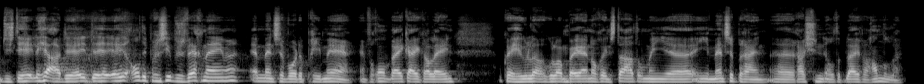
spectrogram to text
Dus die hele, ja, de, de, al die principes wegnemen en mensen worden primair. En voor ons, wij kijken alleen, oké, okay, hoe, lang, hoe lang ben jij nog in staat om in je, in je mensenbrein uh, rationeel te blijven handelen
